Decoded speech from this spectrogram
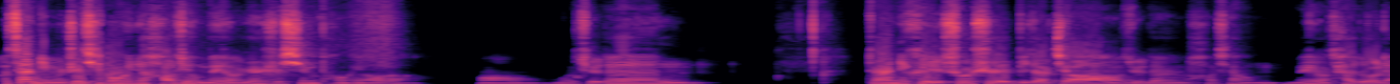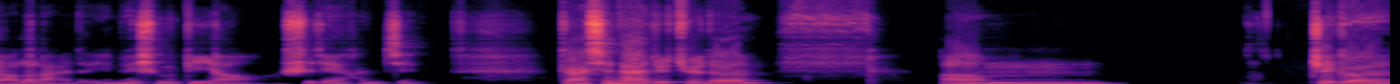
在你们之前我已经好久没有认识新朋友了。哦，我觉得，当然你可以说是比较骄傲，我觉得好像没有太多聊得来的，也没什么必要，时间也很紧。但是现在就觉得，嗯，这个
